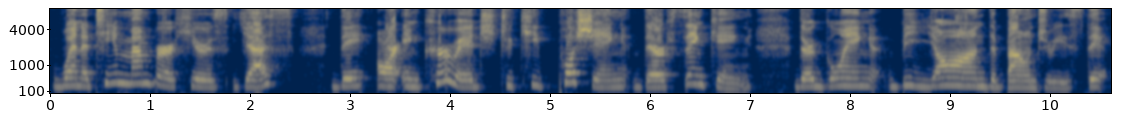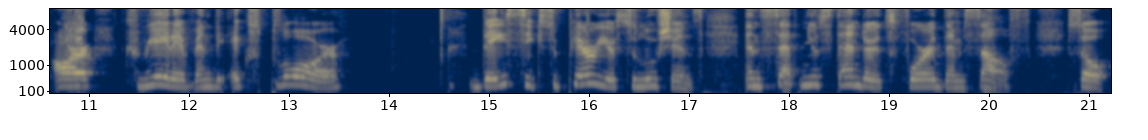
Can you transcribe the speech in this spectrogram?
When a team member hears yes, they are encouraged to keep pushing their thinking. They're going beyond the boundaries. They are creative and they explore. They seek superior solutions and set new standards for themselves. So,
